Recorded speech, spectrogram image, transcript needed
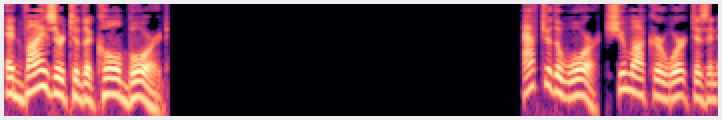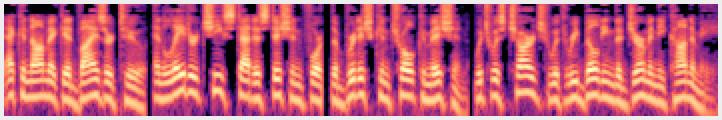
Advisor to the Coal Board After the war, Schumacher worked as an economic advisor to, and later chief statistician for, the British Control Commission, which was charged with rebuilding the German economy.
